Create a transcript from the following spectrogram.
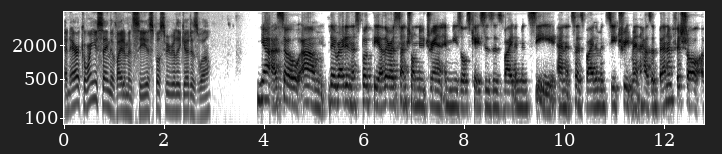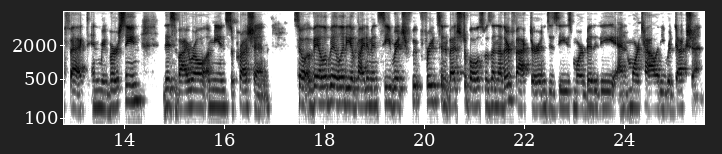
And Erica, weren't you saying that vitamin C is supposed to be really good as well? Yeah, so um, they write in this book the other essential nutrient in measles cases is vitamin C. And it says vitamin C treatment has a beneficial effect in reversing this viral immune suppression. So, availability of vitamin C rich fruits and vegetables was another factor in disease morbidity and mortality reduction.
